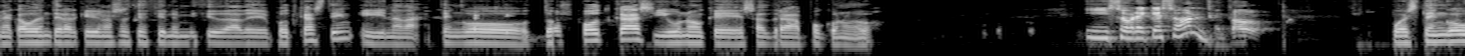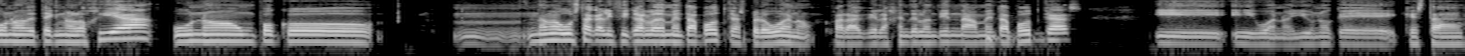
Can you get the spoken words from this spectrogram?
Me acabo de enterar que hay una asociación en mi ciudad de podcasting y nada, tengo dos podcasts y uno que saldrá poco nuevo. ¿Y sobre qué son? Encantado. Pues tengo uno de tecnología, uno un poco... mm, No me gusta calificarlo de metapodcast, pero bueno, para que la gente lo entienda, metapodcast. Y, y bueno, y uno que, que está en,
